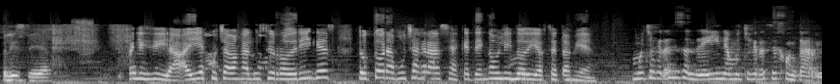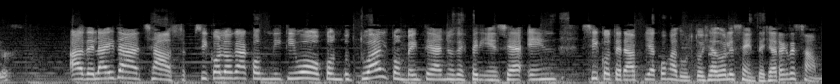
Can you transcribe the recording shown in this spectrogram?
Feliz día. Feliz día. Ahí escuchaban a Lucy Rodríguez. Doctora, muchas gracias. Que tenga un lindo día usted también. Muchas gracias, Andreina. Muchas gracias, Juan Carlos. Adelaida Charles, psicóloga cognitivo-conductual con 20 años de experiencia en psicoterapia con adultos y adolescentes. Ya regresamos.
